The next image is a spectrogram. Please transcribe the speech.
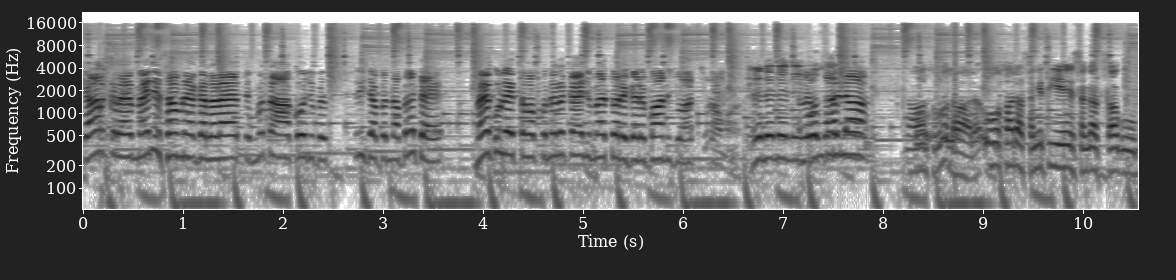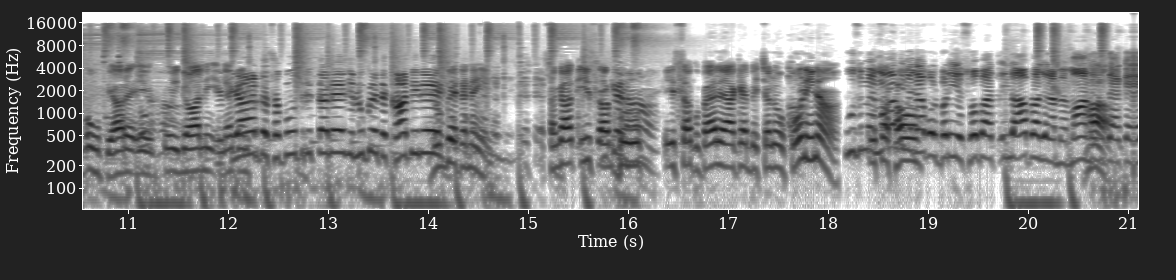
ख्याल कराए मेरे सामने अगर लड़ाया तो मत आखो जो कोई त्रीजा बंदा बैठा है मैं को ले तवक्को न रखा है जो मैं तुम्हारे गरीबान जो हाथ छुड़ावा नहीं नहीं नहीं नहीं वो अल्हम्दुलिल्लाह सागू ना सुनो गाल ओ सारा संगती है संगत सागू बहु प्यार है ये कोई गाल नहीं लेकिन प्यार दा सबूत दिता ने जो लुके ते खादी ने रुके तो नहीं संगत इस ठीक है को ना? इस को पहले आके भी चलो कोनी ना उसमें उसका मान खाओ मेरा कोल बड़ी है सोबत इधर अपना जरा मेहमान हाँ। हो जाके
